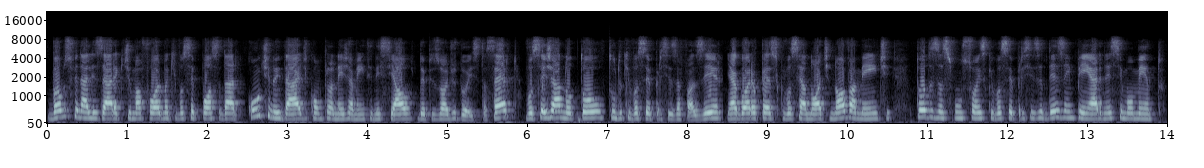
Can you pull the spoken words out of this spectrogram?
vamos finalizar aqui de uma forma que você possa dar continuidade com o planejamento inicial do episódio 2, tá certo? Você já anotou tudo que você precisa fazer e agora eu peço que você anote novamente todas as funções que você precisa desempenhar nesse momento.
